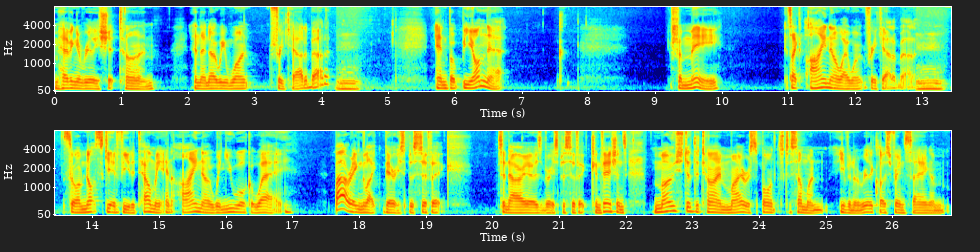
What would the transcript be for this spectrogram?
I'm having a really shit time, and they know we won't freak out about it. Mm. And but beyond that, for me, it's like I know I won't freak out about it. Mm. So I'm not scared for you to tell me. And I know when you walk away, barring like very specific scenarios, very specific confessions, most of the time my response to someone, even a really close friend saying I'm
